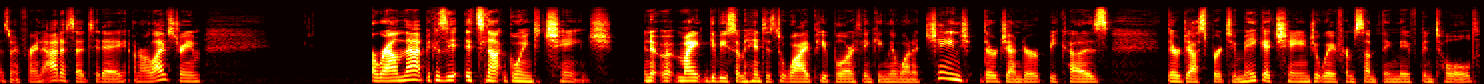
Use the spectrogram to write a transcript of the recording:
as my friend Ada said today on our live stream, around that because it's not going to change. And it might give you some hint as to why people are thinking they want to change their gender because they're desperate to make a change away from something they've been told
